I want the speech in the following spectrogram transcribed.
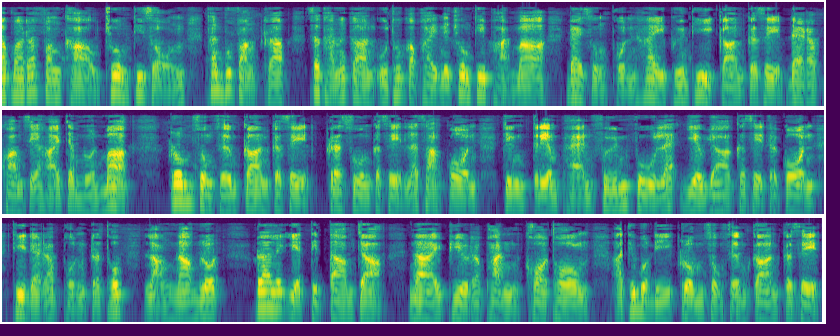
กลับมารับฟังข่าวช่วงที่สองท่านผู้ฟังครับ สถานการณ์อุทกภัยในช่วงที่ผ่านมา ได้ส่งผลให้พื้นที่การเกษตรได้รับความเสียหายจำนวนมาก กรมส่งเสริมการเกษตร กระทรวงเกษตรและสหกรณ์จึงเตรียมแผนฟื้นฟูและเยียวยาเกษตรกรที่ได้รับผลกระทบหลังน้ำลดรายละเอียดติดตามจากนายพีรพันธ์คอทอง อธิบดีกรมส่งเสริมการเกษตร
